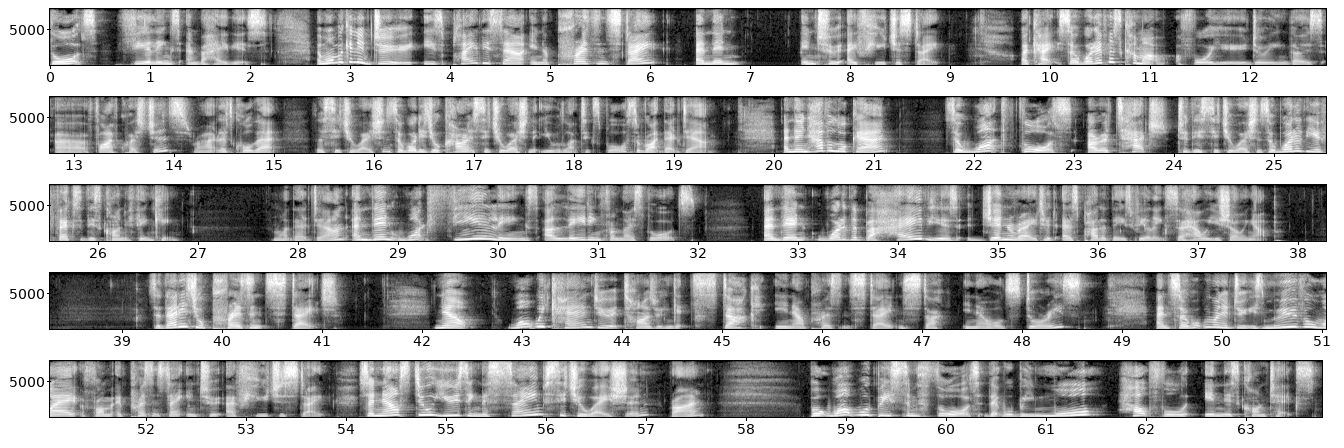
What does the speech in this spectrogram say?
thoughts, feelings, and behaviors. And what we're going to do is play this out in a present state and then into a future state. Okay, so whatever's come up for you doing those uh, five questions, right? Let's call that the situation. So, what is your current situation that you would like to explore? So, write that down. And then have a look at so, what thoughts are attached to this situation? So, what are the effects of this kind of thinking? Write that down. And then, what feelings are leading from those thoughts? And then, what are the behaviors generated as part of these feelings? So, how are you showing up? So, that is your present state. Now, what we can do at times, we can get stuck in our present state and stuck in our old stories. And so, what we want to do is move away from a present state into a future state. So, now still using the same situation, right? But what would be some thoughts that will be more helpful in this context?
